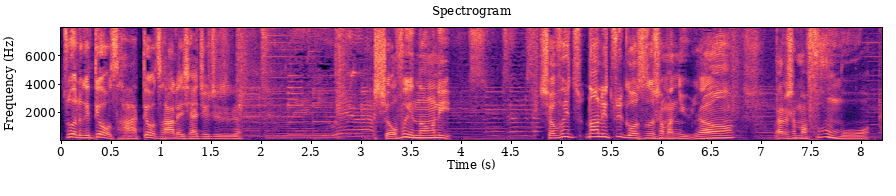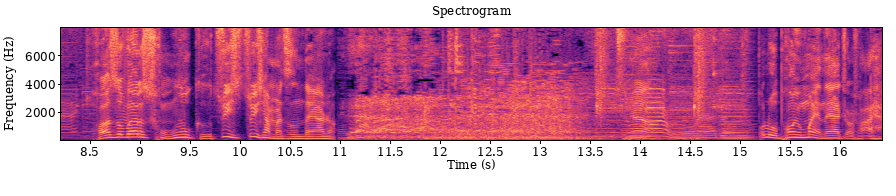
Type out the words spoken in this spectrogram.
做了个调查，调查了一下，就是这个消费能力，消费能力最高是什么女人？完了什么父母？好像是为了宠物狗最最下面是男人不如朋友卖男装说哎呀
